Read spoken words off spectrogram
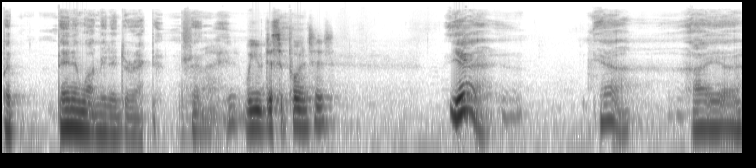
but they didn't want me to direct it. So, right. Were you disappointed? Yeah, yeah. I. Uh,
